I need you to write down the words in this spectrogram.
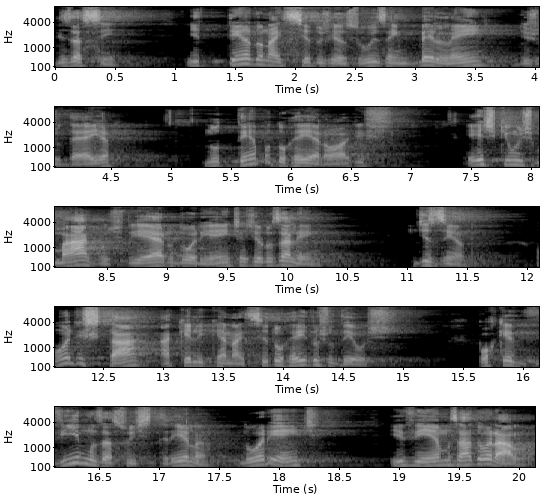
Diz assim: E tendo nascido Jesus em Belém de Judéia, no tempo do rei Herodes, eis que uns magos vieram do Oriente a Jerusalém, dizendo: Onde está aquele que é nascido rei dos judeus? Porque vimos a sua estrela no Oriente e viemos adorá-lo.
